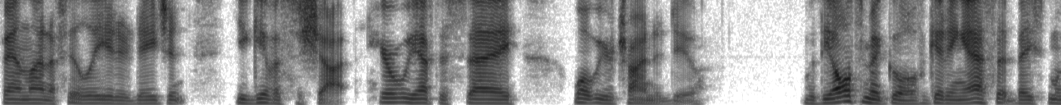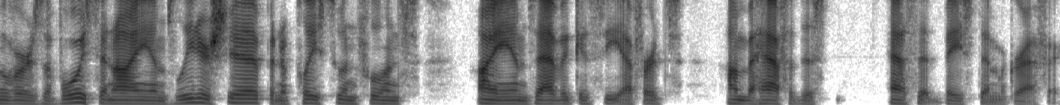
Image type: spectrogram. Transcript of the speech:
van line affiliated agent, you give us a shot. Here we have to say what we are trying to do. With the ultimate goal of getting asset based movers a voice in IAM's leadership and a place to influence IAM's advocacy efforts on behalf of this asset based demographic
